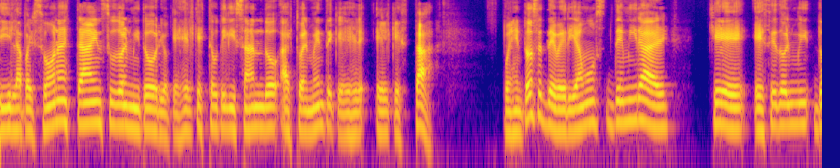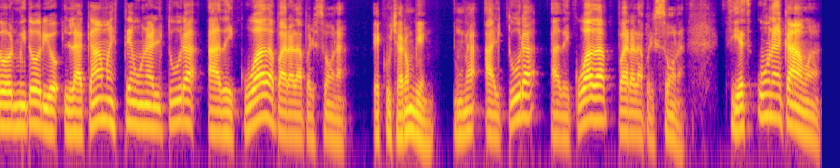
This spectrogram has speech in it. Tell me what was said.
si la persona está en su dormitorio, que es el que está utilizando actualmente, que es el, que está, pues entonces deberíamos de mirar que ese dormitorio, la cama esté en una altura adecuada para la persona. ¿Escucharon bien? Una altura adecuada para la persona. Si es una cama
